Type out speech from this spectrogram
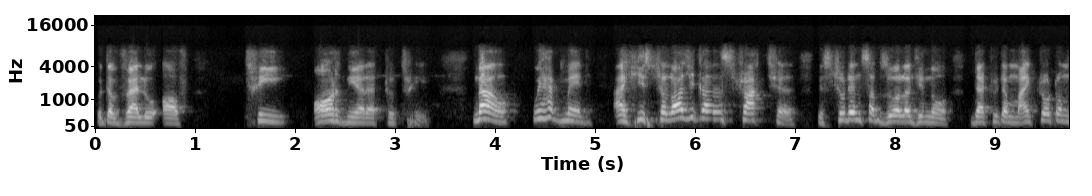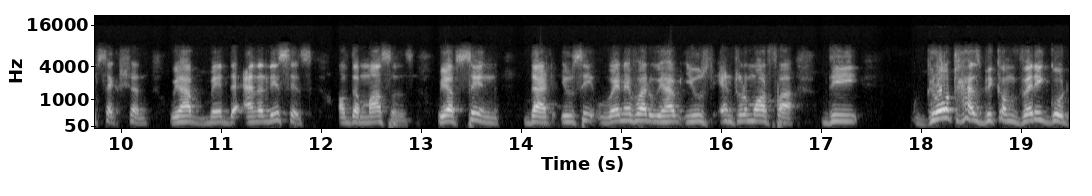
with a value of 3 or nearer to 3. Now, we have made a histological structure. The students of zoology know that with a microtome section, we have made the analysis of the muscles. We have seen that, you see, whenever we have used enteromorpha, the growth has become very good.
